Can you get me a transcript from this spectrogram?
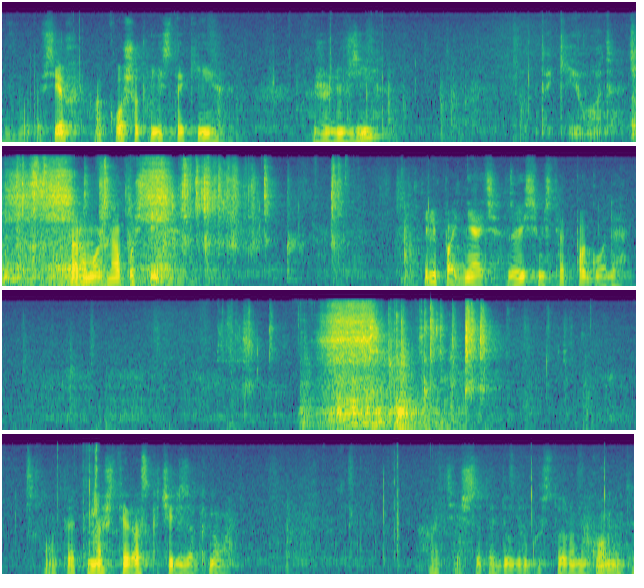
Вот. У всех окошек есть такие жалюзи. Такие вот. Которые можно опустить. Или поднять, в зависимости от погоды. Это наша терраска через окно. Давайте я сейчас отойду в другую сторону комнаты.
